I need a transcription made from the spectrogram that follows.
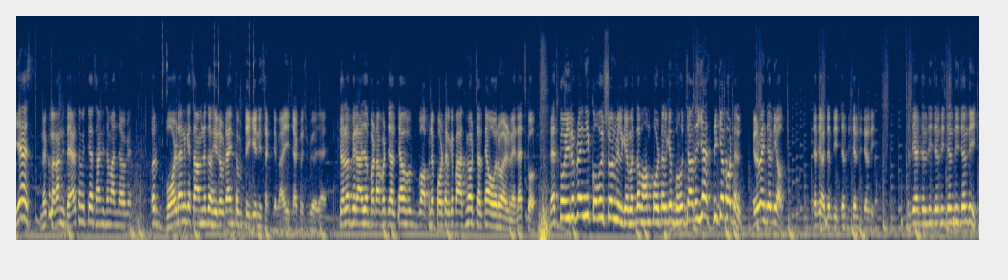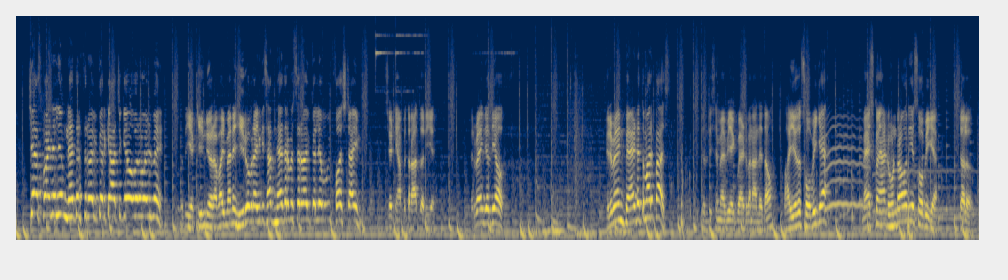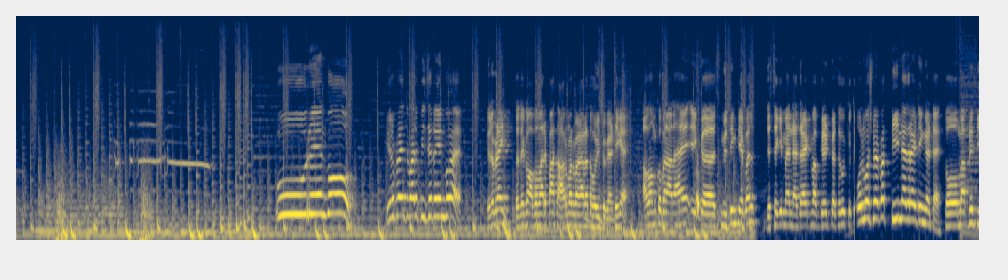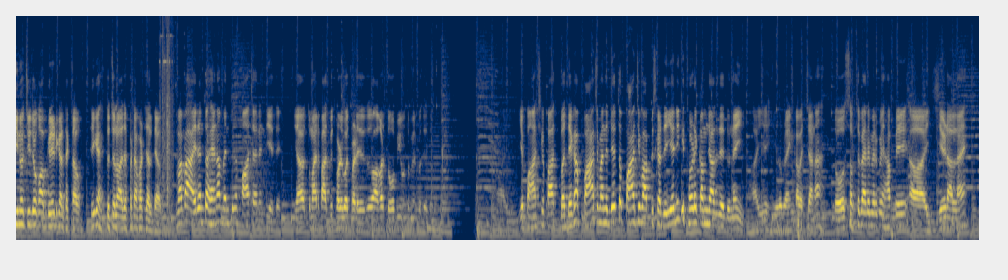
यस मेरे को लगा नहीं था यार तुम इतनी आसानी से मान जाओगे। और वार्डन के सामने तो हीरो तुम टिक ही नहीं सकते भाई, चाहे कुछ भी हो जाए। चलो फिर आज फटाफट चलते हैं अपने पोर्टल के पास में और चलते हैं ओवरवर्ल्ड में। Let's go let's go hero ये कोबल स्टोन मिल गया। मतलब हम पोर्टल के बहुत ज़्यादा यस दिख गया पोर्टल हीरो जल्दी आओ। जल्दी आओ, जल्दी जल्दी जल्दी जल्दी। जल्दी आओ, जल्दी जल्दी जल्दी जल्दी। यस फाइनली हम नेदर सर्वाइव करके आ चुके हैं ओवरवर्ल्ड में। तो यकीन नहीं हो रहा भाई, मैंने हीरो ब्राइन के साथ नेदर में सर्वाइव कर लिया, वो भी फ़र्स्ट टाइम शिट यहाँ पे तो रात हो रही है। हीरो ब्राइन जल्दी आओ। हीरो ब्राइन बेड है तुम्हारे पास? जल्दी से मैं भी एक बेड बना लेता हूँ। भाई, ये तो सो भी गया। मैं इसको यहाँ ढूंढ रहा हूँ और ये सो भी गया। चलो। रेनबो हीरो ब्राइन तुम्हारे पीछे रेनबो है। हीरोब्राइन तो देखो अब हमारे पास आर्मर वगैरह तो हो ही चुके हैं ठीक है? अब हमको बनाना है एक स्मिथिंग टेबल जिससे कि मैं नेदराइट में अपग्रेड कर सकूँ क्योंकि ऑलमोस्ट मेरे पास तीन नेदराइट इंगट है तो मैं अपनी तीनों चीज़ों को अपग्रेड कर सकता हूँ ठीक है? तो चलो आज फटाफट चलते हैं तुम्हारे पास आयरन तो है ना? मैंने तुम्हें पाँच आयरन दिए थे या तुम्हारे पास भी थोड़े बहुत पड़े थे तो अगर दो भी हो तो मेरे को दे दो। ये पाँच के पास बस देखा पाँच मैंने दिए तो पाँच ही वापस कर दिए। ये नहीं कि थोड़े कम ज़्यादा दे दो नहीं। भाई, ये हीरो ब्राइन का बच्चा ना। तो सबसे पहले मेरे को यहाँ पे आ, ये डालना है।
